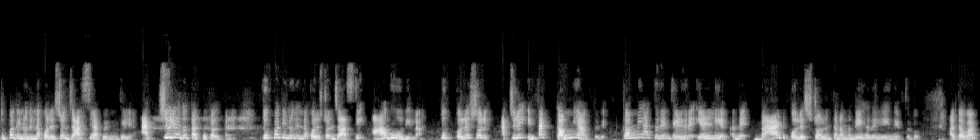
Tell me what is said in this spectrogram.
ತುಪ್ಪ ತಿನ್ನೋದ್ರಿಂದ ಕೊಲೆಸ್ಟ್ರಾಲ್ ಜಾಸ್ತಿ ಆಗ್ತದೆ ಅಂತ ಹೇಳಿ. ಆಕ್ಚುಲಿ ಅದು ತಪ್ಪು ಕಲ್ಪನೆ. ತುಪ್ಪ ತಿನ್ನೋದ್ರಿಂದ ಕೊಲೆಸ್ಟ್ರಾಲ್ ಜಾಸ್ತಿ ಆಗುವುದಿಲ್ಲ. ತುಪ್ಪ ಕೊಲೆಸ್ಟ್ರಾಲ್ ಆಕ್ಚುಲಿ ಇನ್ಫ್ಯಾಕ್ಟ್ ಕಮ್ಮಿ ಆಗ್ತದೆ. ಕಮ್ಮಿ ಆಗ್ತದೆ ಅಂತ ಹೇಳಿದ್ರೆ ಎಲ್ ಡಿ ಎಲ್ ಅಂದ್ರೆ ಬ್ಯಾಡ್ ಕೊಲೆಸ್ಟ್ರಾಲ್ ಅಂತ ನಮ್ಮ ದೇಹದಲ್ಲಿ ಏನಿರ್ತದೋ ಅಥವಾ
